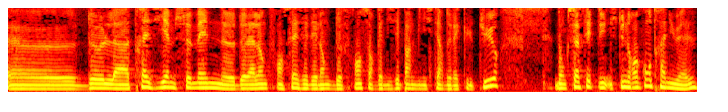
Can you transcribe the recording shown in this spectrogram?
euh, de la 13e semaine de la langue française et des langues de France organisée par le ministère de la Culture. Donc ça, c'est une, c'est une rencontre annuelle.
